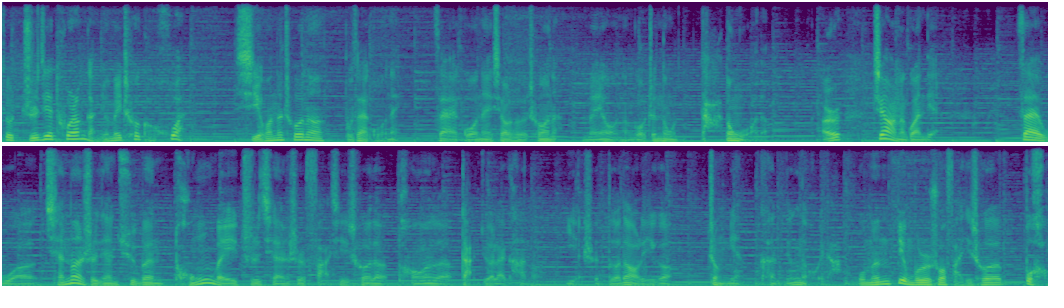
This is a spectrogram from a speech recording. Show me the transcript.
就直接突然感觉没车可换。喜欢的车呢不在国内，在国内销售的车呢没有能够真正打动我的。而这样的观点，在我前段时间去问同为之前是法系车的朋友的感觉来看呢，也是得到了一个。正面肯定的回答，我们并不是说法系车不好，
